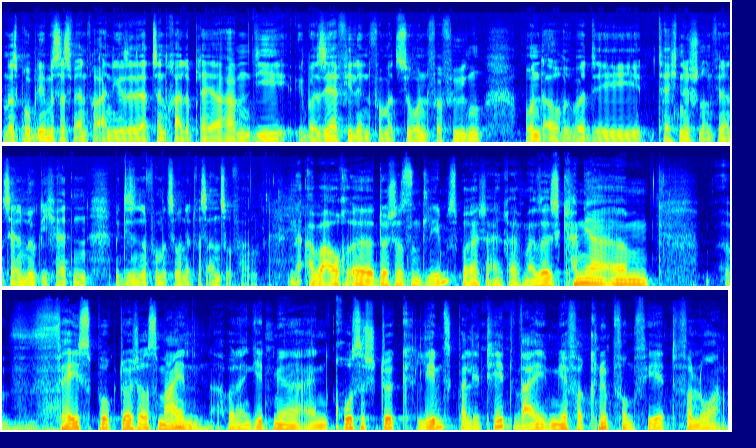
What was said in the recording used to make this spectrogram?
Und das Problem ist, dass wir einfach einige sehr, sehr zentrale Player haben, die über sehr viele Informationen verfügen und auch über die technischen und finanziellen Möglichkeiten, mit diesen Informationen etwas anzufangen. Aber auch äh, durchaus in Lebensbereiche eingreifen. Also ich kann ja ähm, Facebook durchaus meinen, aber dann geht mir ein großes Stück Lebensqualität, weil mir Verknüpfung fehlt, verloren.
